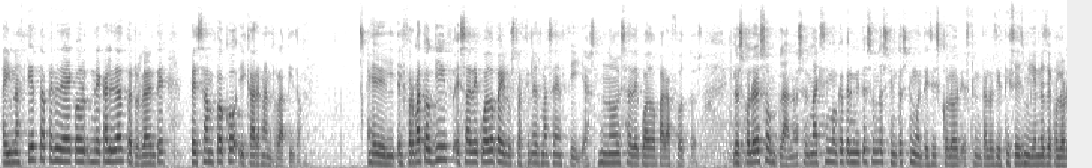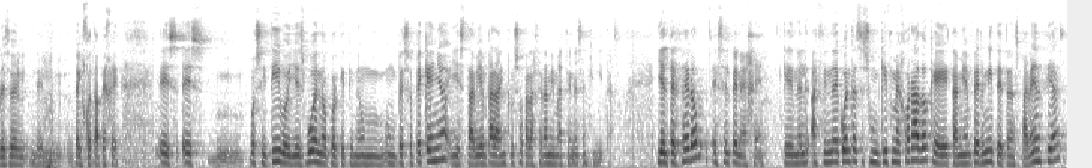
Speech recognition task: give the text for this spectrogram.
hay una cierta pérdida de calidad, pero realmente pesan poco y cargan rápido. El, formato GIF es adecuado para ilustraciones más sencillas, no es adecuado para fotos. Los colores son planos, el máximo que permite son 256 colores frente a los 16 millones de colores del, JPG. Es, mm, positivo y es bueno porque tiene un, peso pequeño y está bien para incluso para hacer animaciones sencillitas. Y el tercero es el PNG, que en a fin de cuentas es un GIF mejorado que también permite transparencias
